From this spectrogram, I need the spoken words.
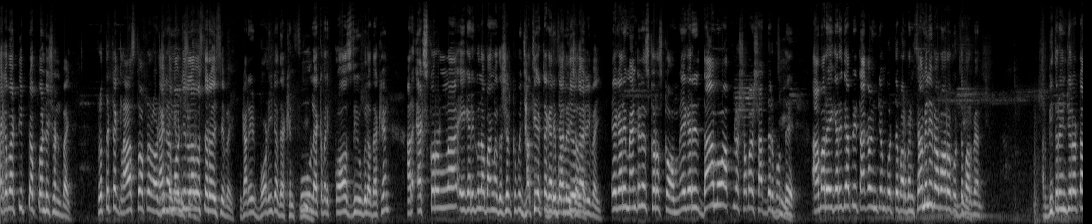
একেবারে টিপটপ কন্ডিশন বাই প্রত্যেকটা গ্লাস তো আপনার একদম অরিজিনাল অবস্থা রয়েছে ভাই। গাড়ির বডিটা দেখেন ফুল একেবারে ক্রস ভিউগুলো দেখেন। আর এক্স করল্লা এই গাড়িগুলো বাংলাদেশের খুবই জাতীয় একটা গাড়ি জাতীয় গাড়ি ভাই। এই গাড়ি মেনটেন্যান্স খরচ কম। এই গাড়ির দামও আপনার সবার সাধ্যের মধ্যে। আবার এই গাড়ি দিয়ে আপনি টাকা ইনকাম করতে পারবেন ফ্যামিলি ব্যবহারও করতে পারবেন। আর ভিতরে ইন্টেরিয়রটা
